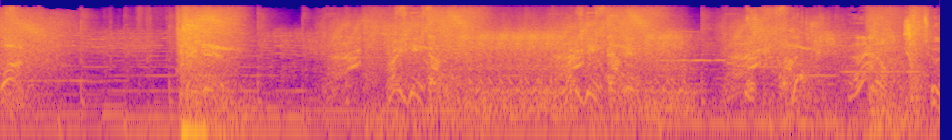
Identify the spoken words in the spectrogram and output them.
Right here! Right here! Too.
